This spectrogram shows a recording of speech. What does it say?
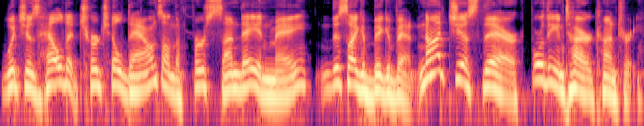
which is held at Churchill Downs on the first Sunday in May. This is like a big event, not just there, for the entire country.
